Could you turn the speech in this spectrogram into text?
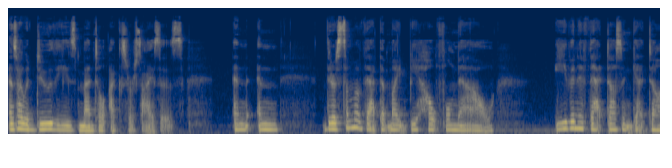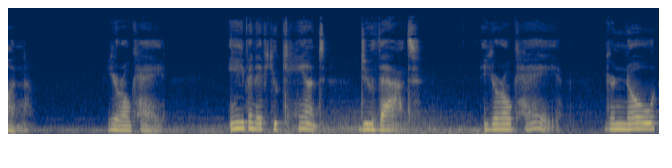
And so I would do these mental exercises. And and there's some of that that might be helpful now. Even if that doesn't get done, you're okay. Even if you can't do that, you're okay. You're no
